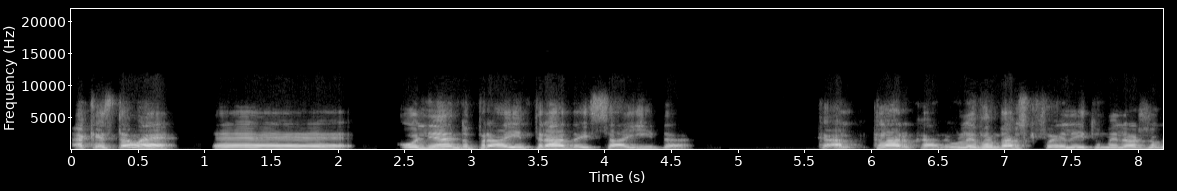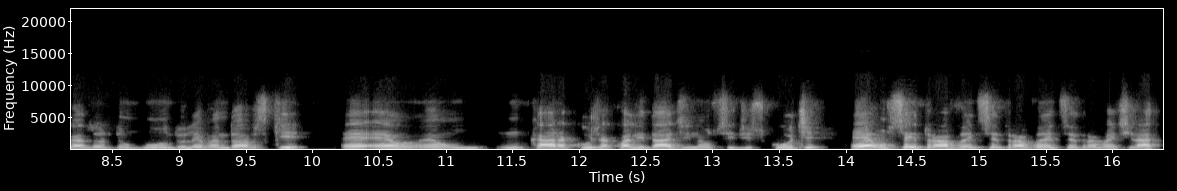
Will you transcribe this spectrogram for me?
A questão é, é olhando para a entrada e saída, cara, claro, cara, o Lewandowski foi eleito o melhor jogador do mundo, o Lewandowski é, é, um, é um, um, cara cuja qualidade não se discute, é um centroavante, centroavante, centroavante nato,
